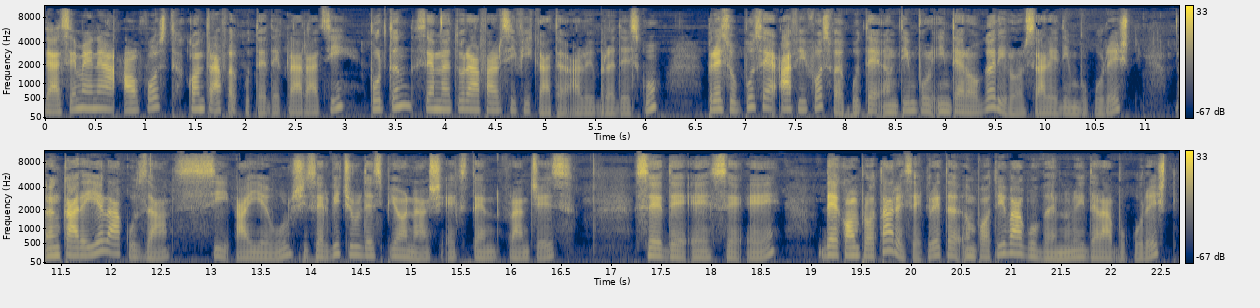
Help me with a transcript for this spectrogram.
De asemenea, au fost contrafăcute declarații, purtând semnătura falsificată a lui Brădescu, presupuse a fi fost făcute în timpul interogărilor sale din București, în care el acuza CIA-ul și Serviciul de Spionaj Extern francez, SDESE, de complotare secretă împotriva guvernului de la București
